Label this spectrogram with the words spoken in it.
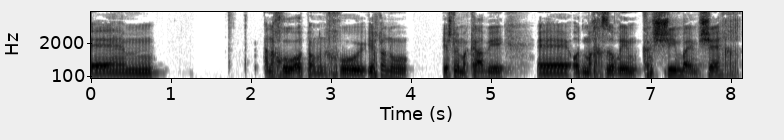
אמ, אנחנו עוד פעם אנחנו יש לנו יש למכבי אה, עוד מחזורים קשים בהמשך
